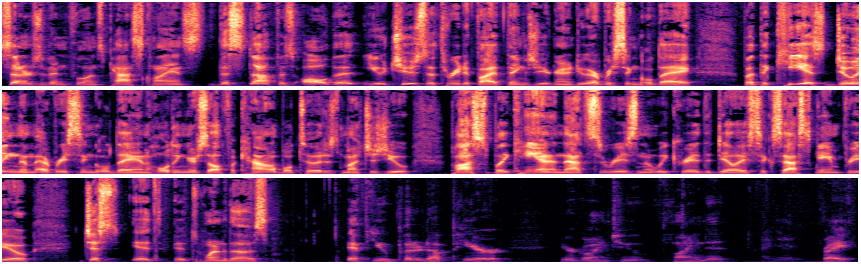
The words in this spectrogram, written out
centers of influence, past clients. This stuff is all that you choose the three to five things that you're going to do every single day. But the key is doing them every single day and holding yourself accountable to it as much as you possibly can. And that's the reason that we created the daily success game for you. Just it, it's one of those. If you put it up here, you're going to find it. I did. Right.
